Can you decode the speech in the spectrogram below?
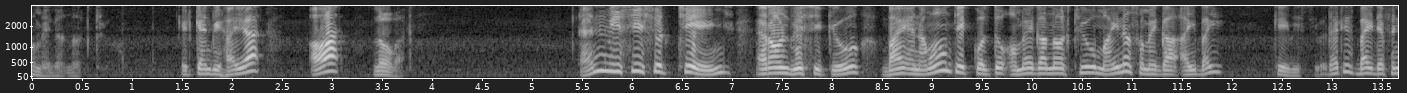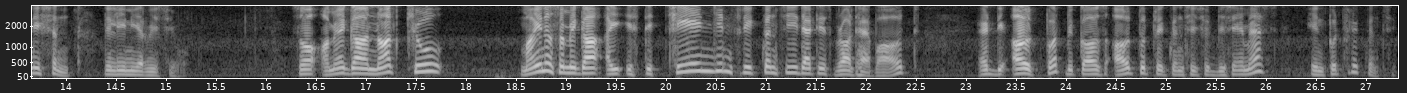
omega naught q. It can be higher or lower and Vc should change around Vcq by an amount equal to omega naught q minus omega i by k VCO that is by definition the linear VCO. So, omega naught q minus omega i is the change in frequency that is brought about at the output because output frequency should be same as input frequency.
